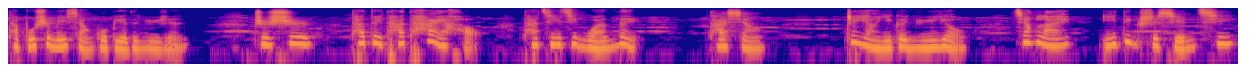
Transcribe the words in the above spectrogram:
他不是没想过别的女人，只是。他对她太好，他接近完美。他想，这样一个女友，将来一定是贤妻，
